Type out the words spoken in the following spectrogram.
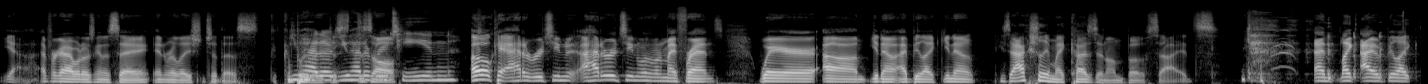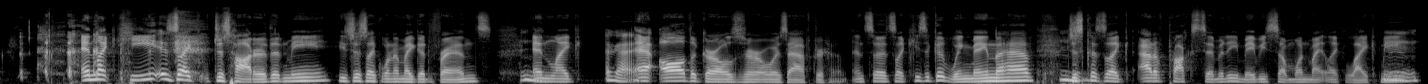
yeah, I forgot what I was gonna say in relation to this. you had a dis- you had a routine. Oh, okay. I had a routine. I had a routine with one of my friends where, um, you know, I'd be like, you know, he's actually my cousin on both sides, and like I would be like, and like he is like just hotter than me. He's just like one of my good friends, and like Okay. all the girls are always after him, and so it's like he's a good wingman to have, Mm-hmm. just because like out of proximity, maybe someone might like like me.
